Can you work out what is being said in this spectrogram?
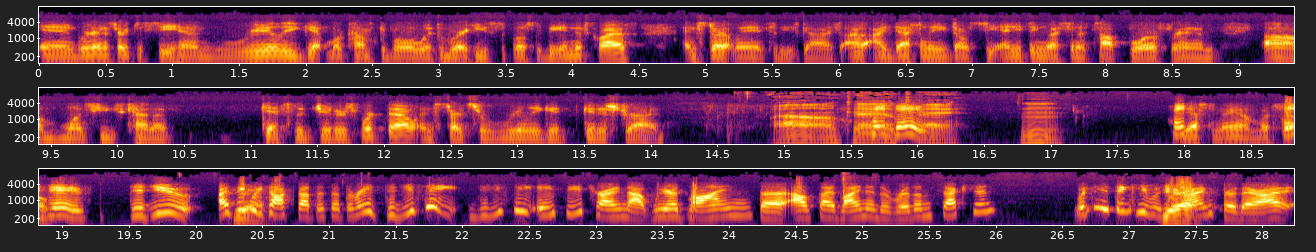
and we're going to start to see him really get more comfortable with where he's supposed to be in this class and start laying into these guys. I, I definitely don't see anything less than a top four for him um, once he's kind of gets the jitters worked out and starts to really get get his stride. Wow. Okay. Hey, Dave. Okay. Hmm. Hey, yes, ma'am. What's hey, up? Hey, Dave. Did you? I think yeah. we talked about this at the race. Did you see? Did you see AC trying that weird line, the outside line in the rhythm section? What do you think he was yeah. trying for there? I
